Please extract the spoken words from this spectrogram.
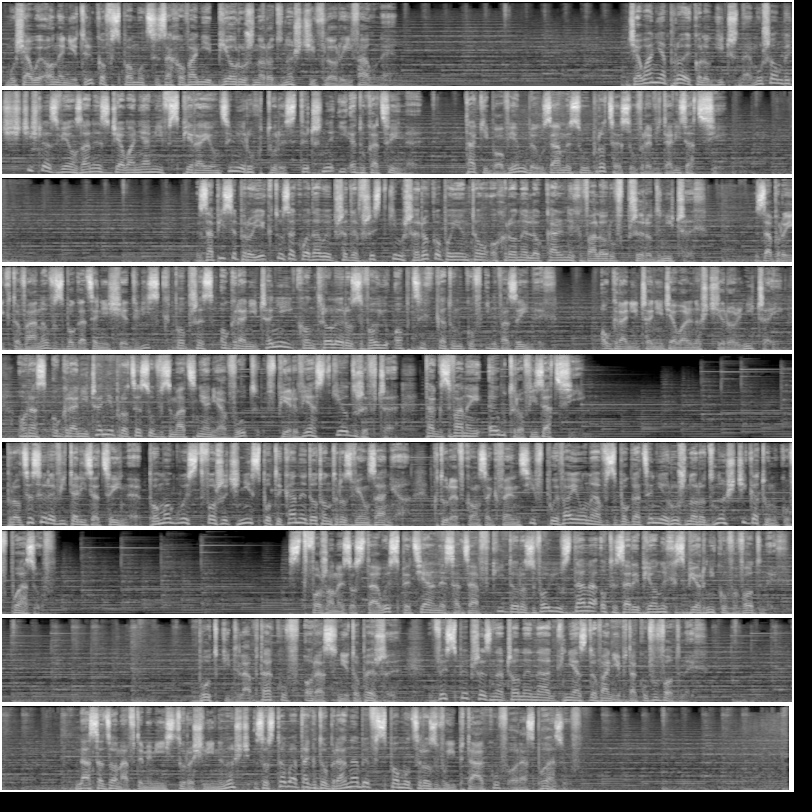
Musiały one nie tylko wspomóc zachowanie bioróżnorodności flory i fauny. Działania proekologiczne muszą być ściśle związane z działaniami wspierającymi ruch turystyczny i edukacyjny. Taki bowiem był zamysł procesów rewitalizacji. Zapisy projektu zakładały przede wszystkim szeroko pojętą ochronę lokalnych walorów przyrodniczych. Zaprojektowano wzbogacenie siedlisk poprzez ograniczenie i kontrolę rozwoju obcych gatunków inwazyjnych, ograniczenie działalności rolniczej oraz ograniczenie procesu wzmacniania wód w pierwiastki odżywcze, tzw. eutrofizacji. Procesy rewitalizacyjne pomogły stworzyć niespotykane dotąd rozwiązania, które w konsekwencji wpływają na wzbogacenie różnorodności gatunków płazów. Stworzone zostały specjalne sadzawki do rozwoju z dala od zarybionych zbiorników wodnych. Budki dla ptaków oraz nietoperzy, wyspy przeznaczone na gniazdowanie ptaków wodnych. Nasadzona w tym miejscu roślinność została tak dobrana, by wspomóc rozwój ptaków oraz płazów.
